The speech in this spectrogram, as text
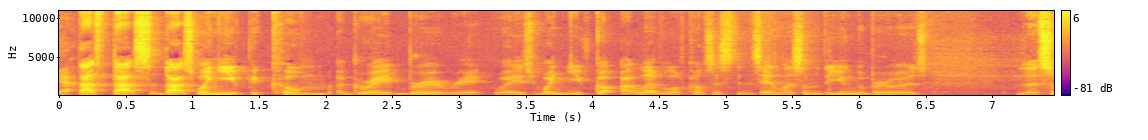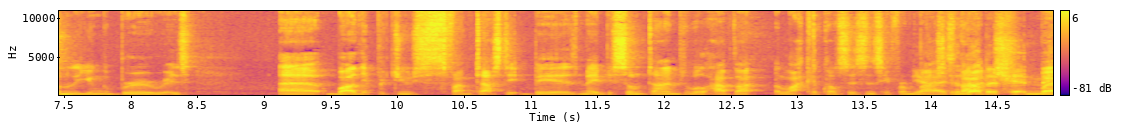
Yeah, That's that's that's when you've become a great brewery. Is when you've got that level of consistency. And like some of the younger brewers, that some of the younger breweries, uh, while they produce fantastic beers, maybe sometimes will have that lack of consistency from Yeah, batch to batch. bit hit and miss.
